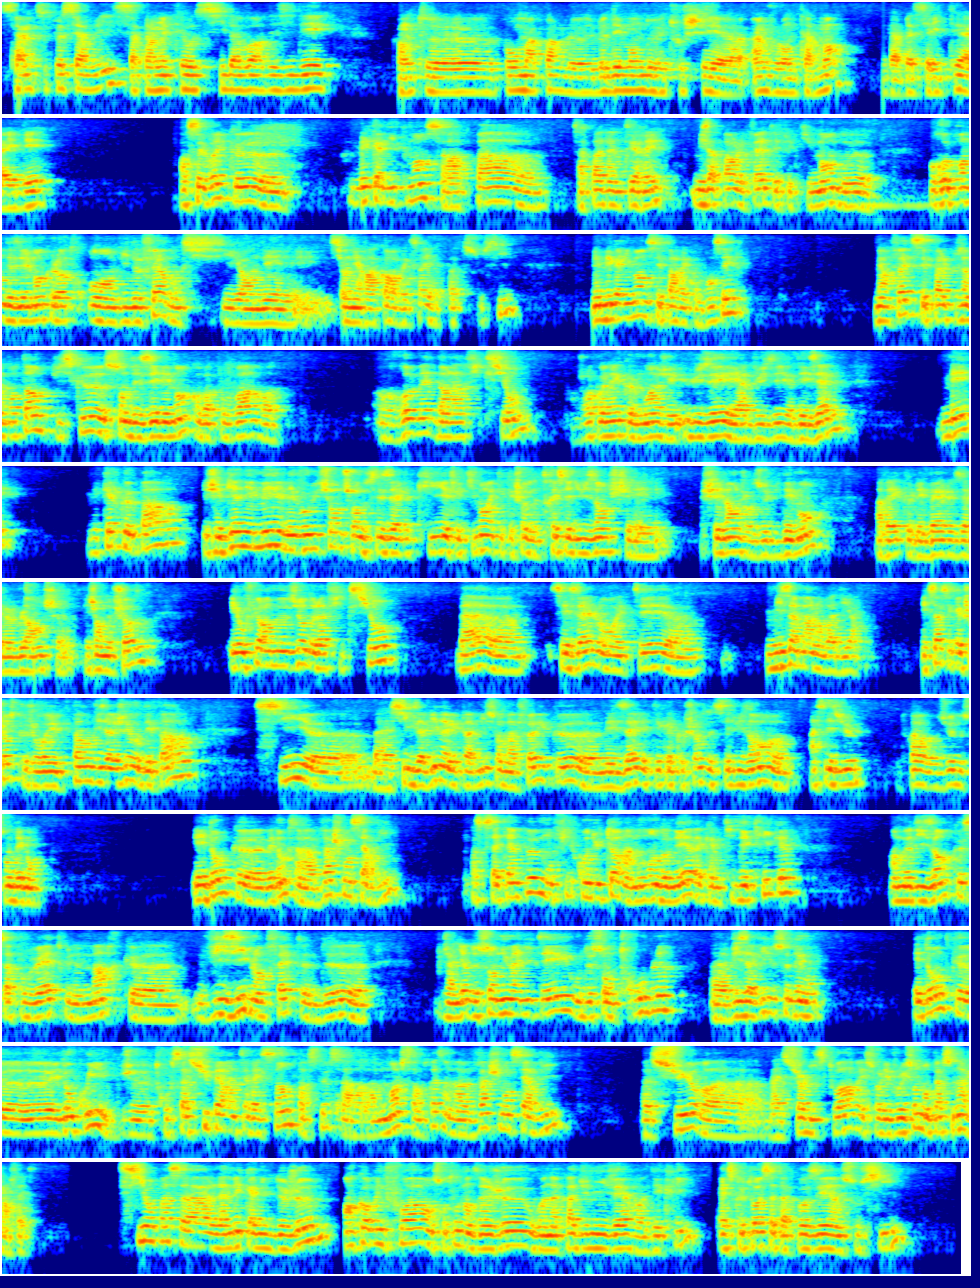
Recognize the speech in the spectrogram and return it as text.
Ça a un petit peu servi. Ça permettait aussi d'avoir des idées quand, euh, pour ma part, le, démon devait toucher euh, involontairement. La bestialité a aidé. Alors c'est vrai que euh, mécaniquement, ça n'a pas, ça pas d'intérêt, mis à part le fait effectivement de reprendre des éléments que l'autre a envie de faire. Donc si on est, si on est raccord avec ça, il n'y a pas de souci. Mais mécaniquement, c'est pas récompensé. Mais en fait, c'est pas le plus important puisque ce sont des éléments qu'on va pouvoir euh, remettre dans la fiction. Je reconnais que moi, j'ai usé et abusé des ailes, mais, mais quelque part, j'ai bien aimé l'évolution de ces ailes qui, effectivement, était quelque chose de très séduisant chez, chez l'ange aux yeux du démon, avec les belles ailes blanches, et genre de choses. Et au fur et à mesure de la fiction, euh, ces ailes ont été euh, mises à mal, on va dire. Et ça, c'est quelque chose que j'aurais pas envisagé au départ si, euh, bah, Xavier n'avait pas mis sur ma feuille que euh, mes ailes étaient quelque chose de séduisant euh, à ses yeux, en tout cas aux yeux de son démon. Et donc, mais donc ça m'a vachement servi, parce que ça a été un peu mon fil conducteur à un moment donné, avec un petit déclic, en me disant que ça pouvait être une marque visible en fait de, dire, de son humanité ou de son trouble vis-à-vis -vis de ce démon. Et donc, euh, et donc oui, je trouve ça super intéressant parce que ça, moi, ça, en ça m'a vachement servi euh, sur, euh, bah, sur l'histoire et sur l'évolution de mon personnage en fait. Si on passe à la mécanique de jeu, encore une fois, on se retrouve dans un jeu où on n'a pas d'univers décrit. Est-ce que toi, ça t'a posé un souci?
